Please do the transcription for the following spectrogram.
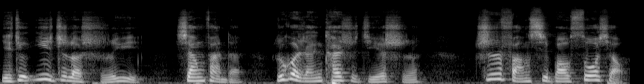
也就抑制了食欲。相反的，如果人开始节食，脂肪细胞缩小，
